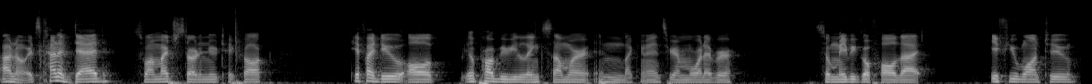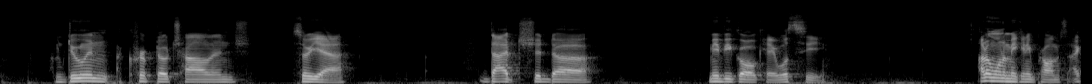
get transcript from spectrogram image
I don't know. It's kind of dead, so I might just start a new TikTok. If I do, I'll it'll probably be linked somewhere in like an Instagram or whatever. So maybe go follow that if you want to. I'm doing a crypto challenge. So yeah. That should uh maybe go okay. We'll see. I don't want to make any promises. I,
